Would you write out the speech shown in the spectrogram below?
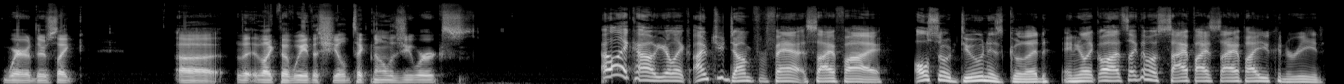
where there's like, uh, the, like the way the shield technology works. I like how you're like, I'm too dumb for fa- sci-fi. Also, Dune is good, and you're like, oh, that's like the most sci-fi sci-fi you can read.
